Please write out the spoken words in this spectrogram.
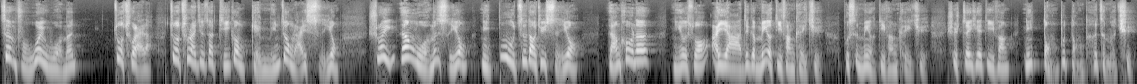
政府为我们做出来了，做出来就是要提供给民众来使用。所以让我们使用，你不知道去使用，然后呢，你又说：“哎呀，这个没有地方可以去。”不是没有地方可以去，是这些地方你懂不懂得怎么去？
